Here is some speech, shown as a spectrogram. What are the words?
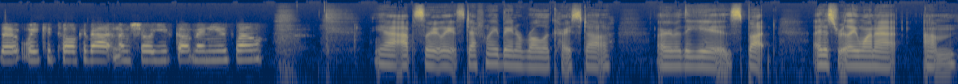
that we could talk about, and I'm sure you've got many as well. Yeah, absolutely. It's definitely been a roller coaster over the years, but I just really want to um,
